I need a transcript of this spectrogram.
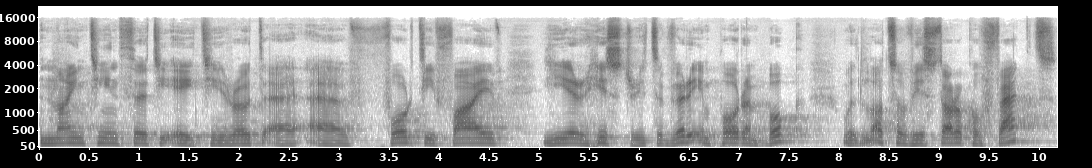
1938. He wrote a, a 45 year history. It's a very important book with lots of historical facts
